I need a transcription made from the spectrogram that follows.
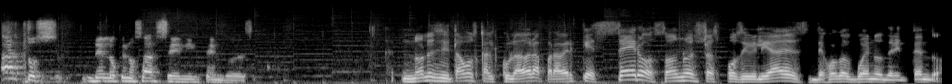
Hartos de lo que nos hace Nintendo. No necesitamos calculadora para ver que cero son nuestras posibilidades de juegos buenos de Nintendo.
